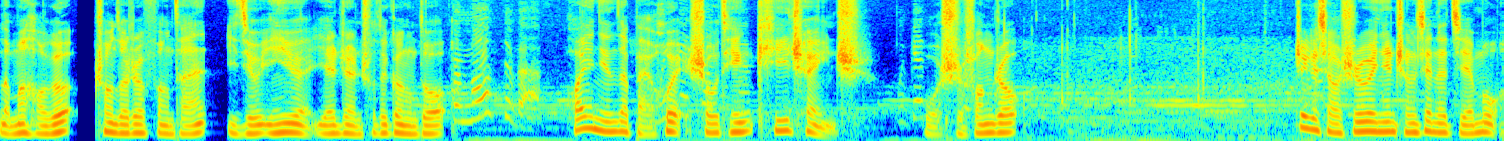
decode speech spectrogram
冷门好歌、创作者访谈以及由音乐延展出的更多。欢迎您在百汇收听 Key Change，我是方舟。这个小时为您呈现的节目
